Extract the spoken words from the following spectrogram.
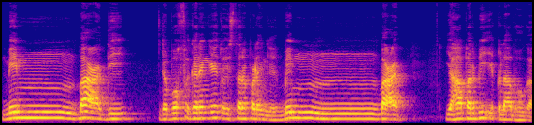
मिम बादी जब वक्फ करेंगे तो इस तरह पढ़ेंगे मिम बाद यहाँ पर भी इकलाब होगा।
